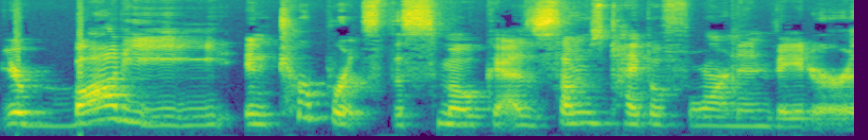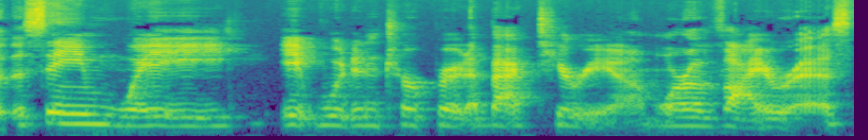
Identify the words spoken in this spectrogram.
your body interprets the smoke as some type of foreign invader, the same way it would interpret a bacterium or a virus.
